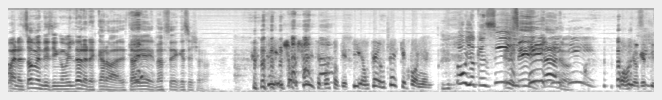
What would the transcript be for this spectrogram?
Bueno, son 25 mil dólares, Carva. Está bien, no sé, qué sé yo. sí, yo, yo hubiese puesto que sí ustedes ustedes qué ponen Obvio que sí. Sí, claro. obvio que sí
